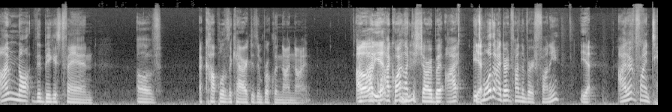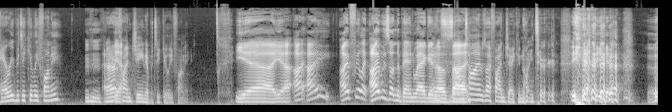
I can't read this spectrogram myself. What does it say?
I'm not the biggest fan of a couple of the characters in Brooklyn Nine Nine. I, Oh, I, yeah. I quite like the show, but I it's Yeah. more that I don't find them very funny. Yeah. I don't find Terry particularly funny, mm-hmm. and I don't Yeah. find Gina particularly funny. Yeah, yeah. I, I, I feel like I was on the bandwagon And of. Uh, sometimes I find Jake annoying too. yeah, yeah.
